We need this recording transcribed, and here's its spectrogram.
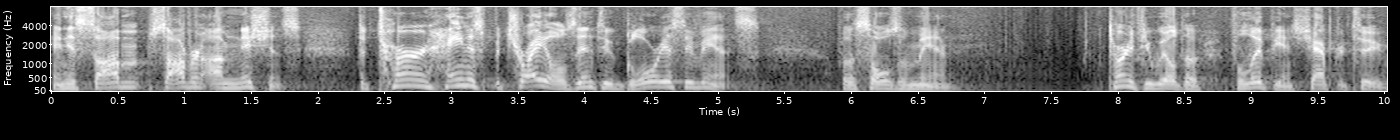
and His sovereign omniscience to turn heinous betrayals into glorious events for the souls of men. Turn, if you will, to Philippians chapter 2.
